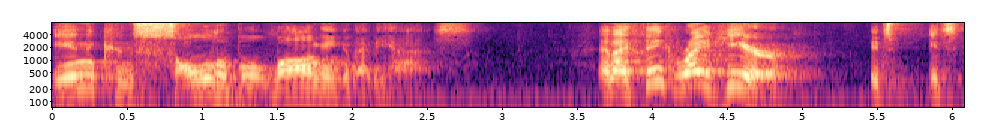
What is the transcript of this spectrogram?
inconsolable longing that he has. And I think right here, it's, it's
